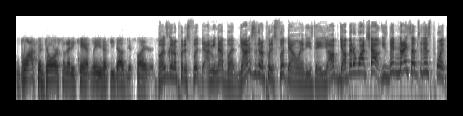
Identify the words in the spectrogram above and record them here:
block the door so that he can't leave if he does get fired. Bud's gonna put his foot down. I mean, not Bud. Giannis is gonna put his foot down one of these days. Y'all, y'all better watch out. He's been nice up to this point.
